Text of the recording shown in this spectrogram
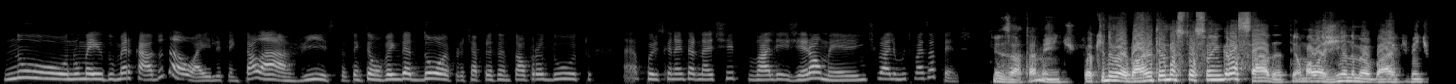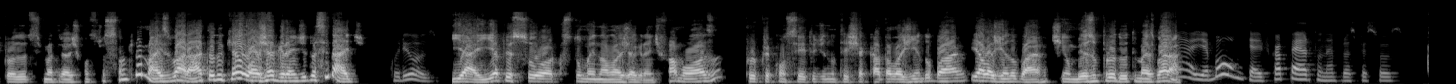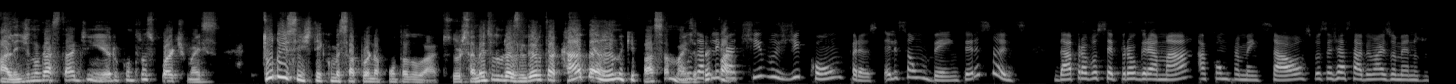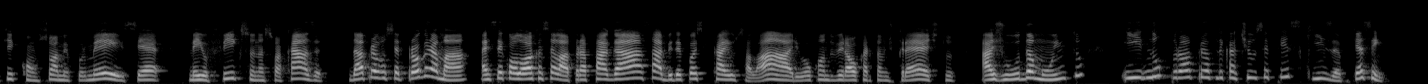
No, no meio do mercado, não. Aí ele tem que estar lá, à vista, tem que ter um vendedor para te apresentar o produto. É por isso que na internet vale, geralmente, vale muito mais a pena. Exatamente. Aqui no meu bairro tem uma situação engraçada. Tem uma lojinha no meu bairro que vende produtos de materiais de construção que é mais barata do que a loja grande da cidade. Curioso. E aí a pessoa costuma ir na loja grande famosa, por preconceito de não ter checado a lojinha do bairro, e a lojinha do bairro tinha o mesmo produto mais barato. É, e é bom, que aí fica perto, né, para as pessoas. Além de não gastar dinheiro com transporte, mas tudo isso a gente tem que começar a pôr na ponta do lápis. O orçamento do brasileiro está cada ano que passa mais Os apertado. aplicativos de compras, eles são bem interessantes. Dá para você programar a compra mensal. Se você já sabe mais ou menos o que consome por mês, se é meio fixo na sua casa, dá para você programar. Aí você coloca, sei lá, para pagar, sabe, depois que cair o salário ou quando virar o cartão de crédito, ajuda muito. E no próprio aplicativo você pesquisa, porque assim,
